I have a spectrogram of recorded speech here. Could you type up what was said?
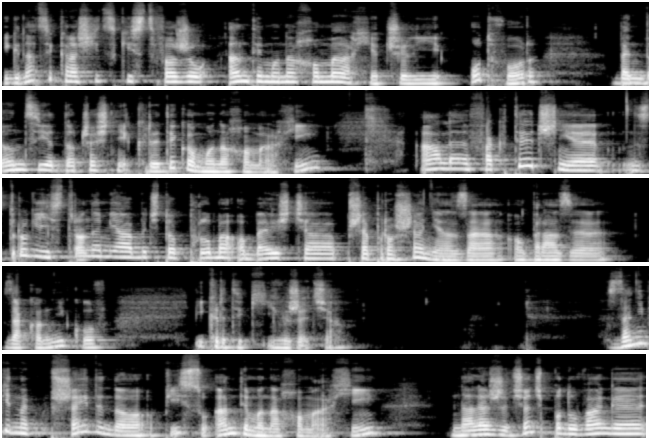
Ignacy Krasicki stworzył antymonachomachię, czyli utwór będący jednocześnie krytyką monachomachii, ale faktycznie z drugiej strony miała być to próba obejścia przeproszenia za obrazy zakonników i krytyki ich życia. Zanim jednak przejdę do opisu antymonachomachii, należy wziąć pod uwagę,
